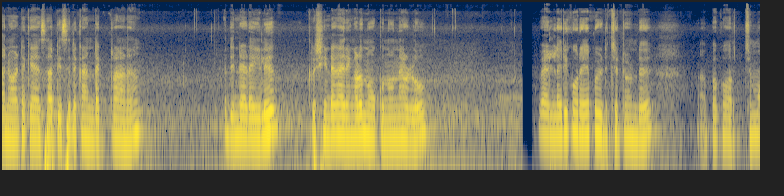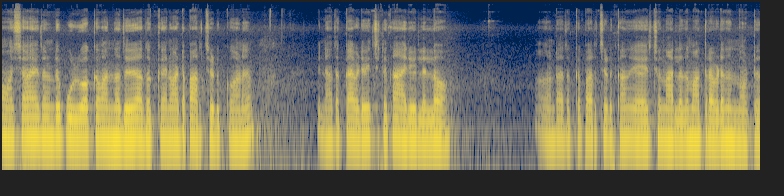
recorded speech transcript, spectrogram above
അനുവാട്ട കെ എസ് ആർ ടി സിയിലെ കണ്ടക്ടറാണ്. ഇതിന്റെ ഇടയിൽ കൃഷീന്റെ കാര്യങ്ങൾ എന്നേ ഉള്ളൂ. വെള്ളരി കുറേ പിടിച്ചിട്ടുണ്ട്. അപ്പോൾ കുറച്ച് മോശമായതുകൊണ്ട് പുഴുവൊക്കെ വന്നത് അതൊക്കെ അതിനുമായിട്ട് പറിച്ചെടുക്കുവാണ്. പിന്നെ അതൊക്കെ അവിടെ വെച്ചിട്ട് കാര്യമില്ലല്ലോ. അതുകൊണ്ട് അതൊക്കെ പറിച്ചെടുക്കാമെന്ന് വിചാരിച്ചു. നല്ലത് മാത്രം അവിടെ നിന്നോട്ട്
